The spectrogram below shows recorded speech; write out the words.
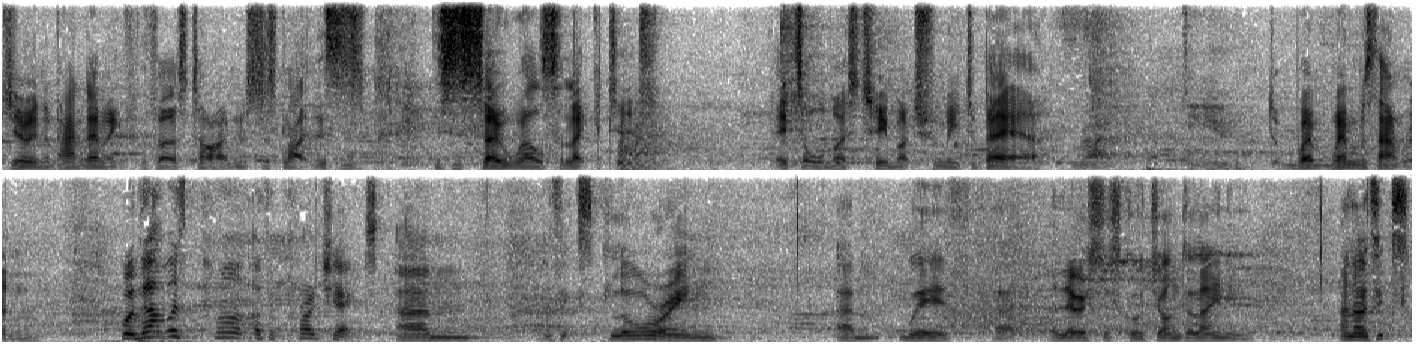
during the pandemic for the first time. It's just like this is this is so well selected. It's almost too much for me to bear. Right. Do you? When, when was that written? Well, that was part of a project. Um, was exploring um, with uh, a lyricist called John Delaney, and I was ex-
